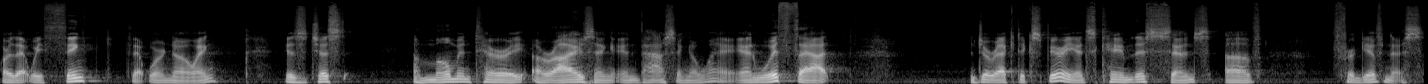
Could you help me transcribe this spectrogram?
or that we think that we're knowing is just a momentary arising and passing away. And with that direct experience came this sense of forgiveness.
